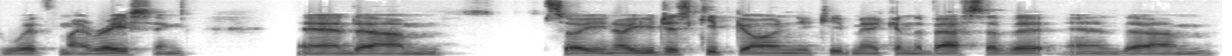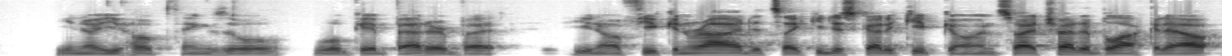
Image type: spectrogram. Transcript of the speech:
with my racing and um, so you know you just keep going you keep making the best of it and um, you know you hope things will will get better. But you know if you can ride it's like you just got to keep going. So i try to block it out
